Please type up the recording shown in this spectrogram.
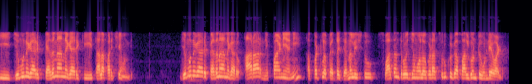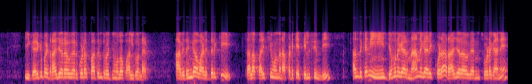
ఈ జమున గారి పెదనాన్న గారికి చాలా పరిచయం ఉంది. జమున గారి పెదనాన్న గారు ఆర్ఆర్ నిప్పాణి అని అప్పట్లో పెద్ద జర్నలిస్టు స్వాతంత్రోద్యమంలో కూడా చురుకుగా పాల్గొంటూ ఉండేవాళ్ళు. ఈ గరికపేట రాజారావు గారు కూడా స్వాతంత్రోద్యమంలో పాల్గొన్నారు. ఆ విధంగా వాళ్ళిద్దరికీ చాలా పరిచయం ఉందని అప్పటికే తెలిసింది. అందుకని జమున గారి నాన్నగారికి కూడా రాజారావు గారిని చూడగానే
